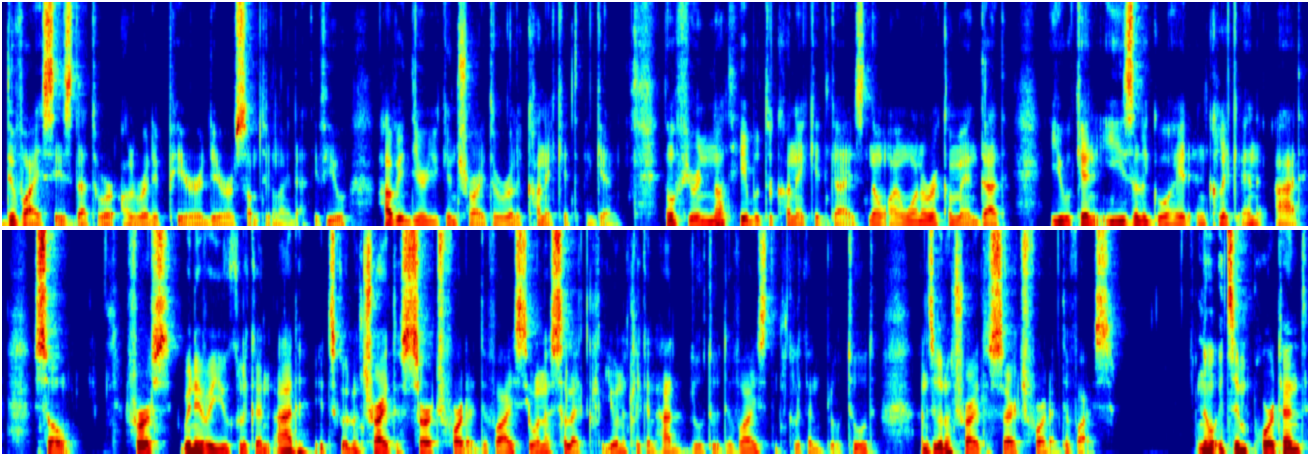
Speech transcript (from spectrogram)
devices that were already paired there or something like that. If you have it there you can try to really connect it again. Now if you're not able to connect it guys now i want to recommend that you can easily go ahead and click and add. So first whenever you click on add it's going to try to search for that device. You want to select you want to click on add bluetooth device then click on bluetooth and it's going to try to search for that device now it's important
